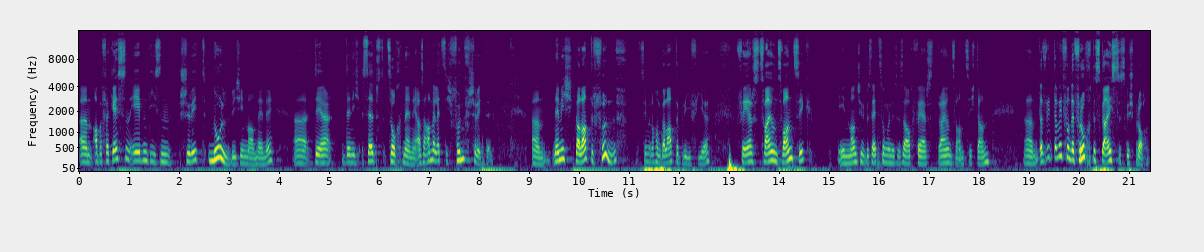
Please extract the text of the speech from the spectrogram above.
ähm, aber vergessen eben diesen Schritt Null, wie ich ihn mal nenne, äh, der, den ich Selbstzucht nenne. Also haben wir letztlich fünf Schritte. Ähm, nämlich Galater 5, jetzt sind wir noch am Galaterbrief hier, Vers 22, in manchen Übersetzungen ist es auch Vers 23 dann. Ähm, da, wird, da, wird, von der Frucht des Geistes gesprochen.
